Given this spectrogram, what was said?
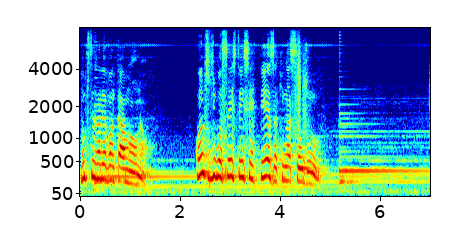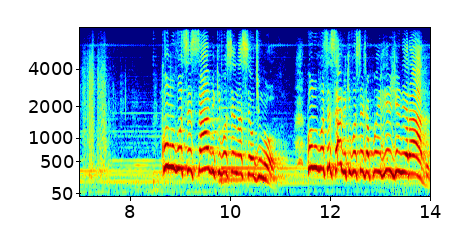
Não precisa levantar a mão, não. Quantos de vocês têm certeza que nasceu de novo? Como você sabe que você nasceu de novo? Como você sabe que você já foi regenerado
